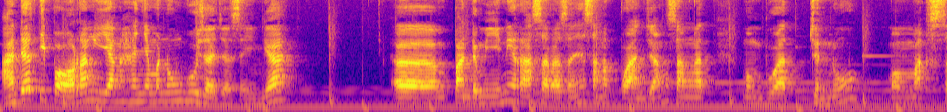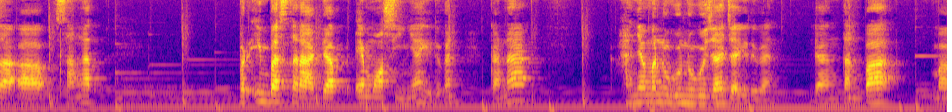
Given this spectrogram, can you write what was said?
ada tipe orang yang hanya menunggu saja sehingga um, pandemi ini rasa-rasanya sangat panjang, sangat membuat jenuh, memaksa uh, sangat berimbas terhadap emosinya gitu kan. Karena hanya menunggu-nunggu saja gitu kan. Dan tanpa me,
